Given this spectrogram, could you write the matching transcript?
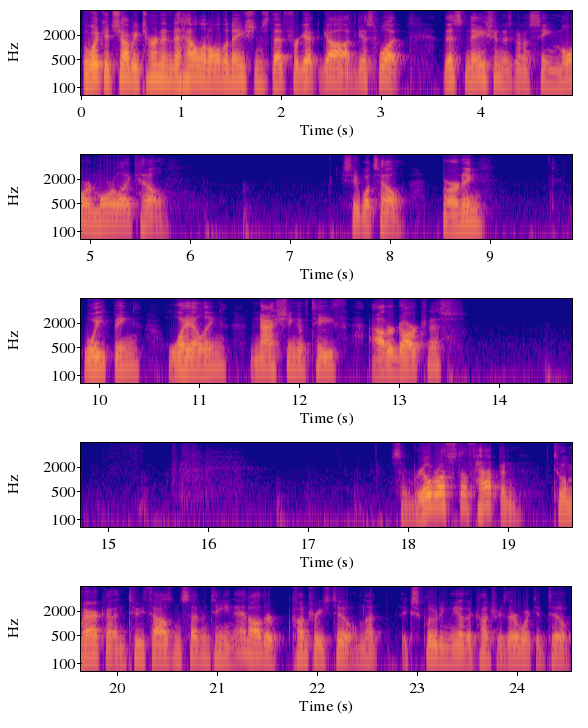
the wicked shall be turned into hell and all the nations that forget God. Guess what? This nation is going to seem more and more like hell. You say, what's hell? Burning, weeping, wailing, gnashing of teeth, outer darkness. Some real rough stuff happened to America in 2017 and other countries too. I'm not excluding the other countries, they're wicked too.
